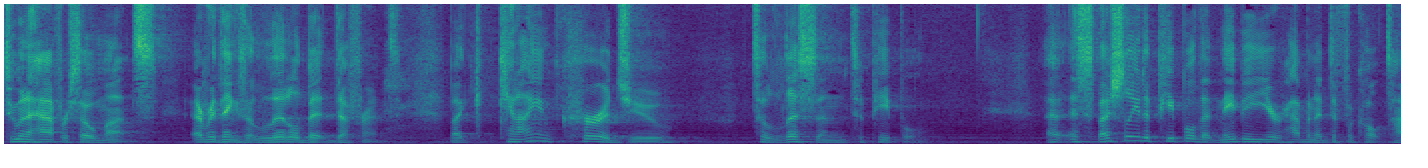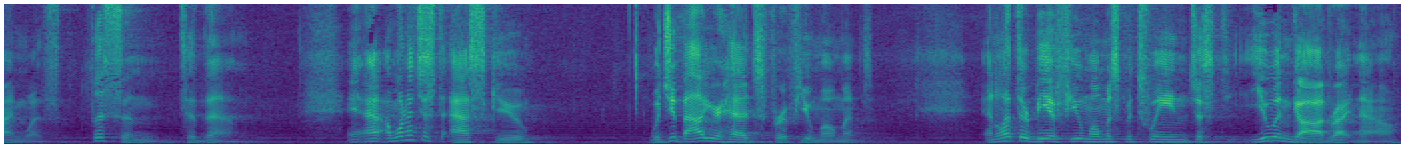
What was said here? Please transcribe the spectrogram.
two and a half or so months. Everything's a little bit different. But can I encourage you to listen to people, especially to people that maybe you're having a difficult time with? Listen to them. And I want to just ask you would you bow your heads for a few moments? And let there be a few moments between just you and God right now.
